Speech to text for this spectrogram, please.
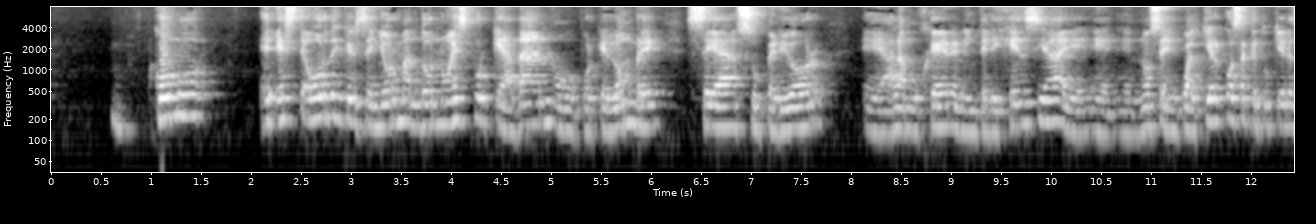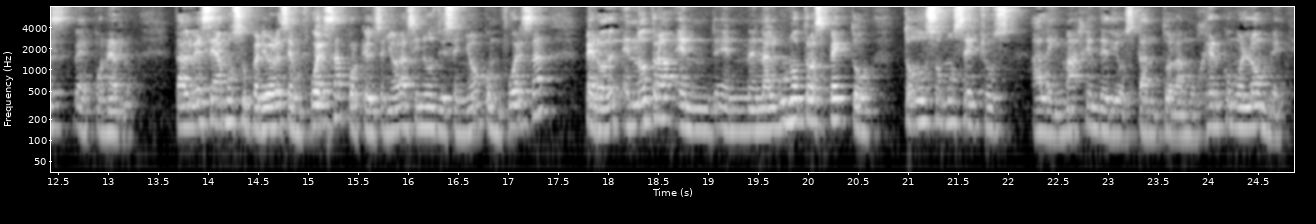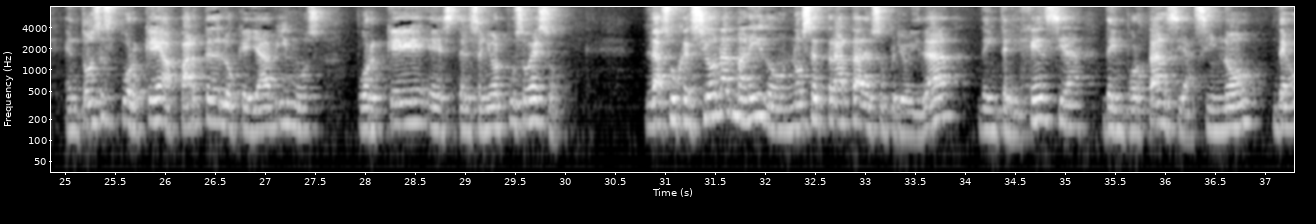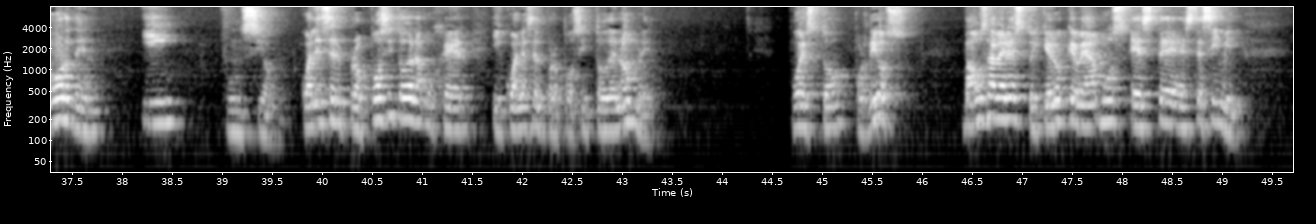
cómo e, este orden que el Señor mandó no es porque Adán o porque el hombre sea superior eh, a la mujer en inteligencia, en, no sé, en cualquier cosa que tú quieres eh, ponerlo. Tal vez seamos superiores en fuerza, porque el Señor así nos diseñó con fuerza, pero en, otra, en, en algún otro aspecto, todos somos hechos a la imagen de Dios, tanto la mujer como el hombre. Entonces, ¿por qué, aparte de lo que ya vimos, por qué este, el Señor puso eso? La sujeción al marido no se trata de superioridad, de inteligencia, de importancia, sino de orden y función. ¿Cuál es el propósito de la mujer y cuál es el propósito del hombre? Puesto por Dios. Vamos a ver esto y quiero que veamos este, este símil.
